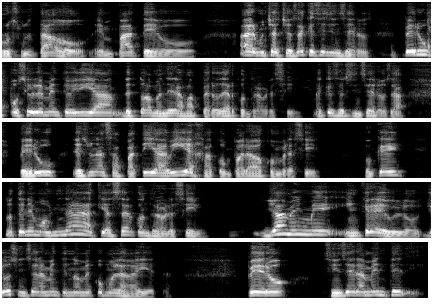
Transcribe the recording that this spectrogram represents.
resultado, empate o... A ver, muchachos, hay que ser sinceros. Perú posiblemente hoy día de todas maneras va a perder contra Brasil. Hay que ser sinceros. O sea, Perú es una zapatilla vieja comparado con Brasil. ¿Ok? No tenemos nada que hacer contra Brasil. Llámenme incrédulo. Yo sinceramente no me como la galleta. Pero, sinceramente,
